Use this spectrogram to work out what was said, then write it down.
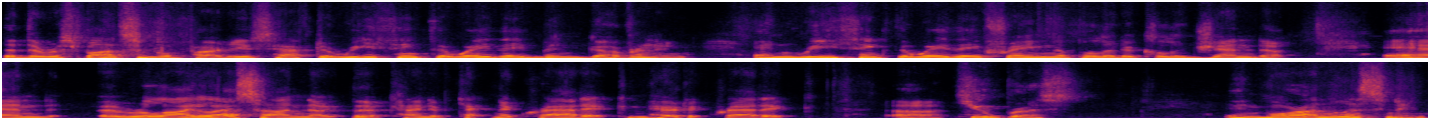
that the responsible parties have to rethink the way they've been governing and rethink the way they frame the political agenda and uh, rely less on the, the, kind of technocratic, meritocratic uh, hubris and more on listening,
